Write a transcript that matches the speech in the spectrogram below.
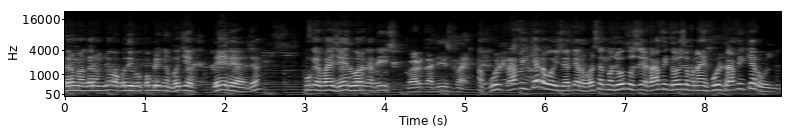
ગરમા ગરમ જો બધી પબ્લિકને ભજીયા દઈ રહ્યા છે. હું કે ભાઈ જય દ્વારકાધીશ. દ્વારકાધીશ ભાઈ. ફૂલ ટ્રાફિક ક્યારે હોય છે? અત્યારે વરસાદમાં જોતું છે ટ્રાફિક તો હોય છે પણ અહીં ફૂલ ટ્રાફિક ક્યારે હોય છે?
